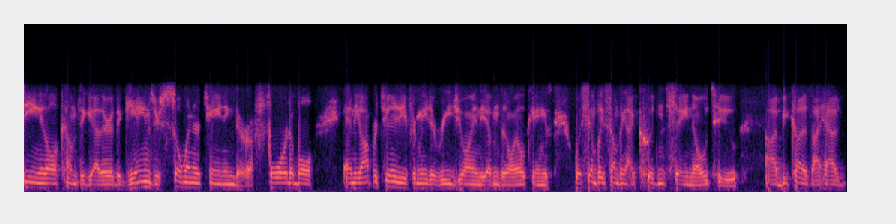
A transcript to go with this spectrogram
seeing it all come together. The games are so entertaining, they're affordable, and the opportunity for me to rejoin the Edmonton Oil Kings was simply something I couldn't say no to uh, because I had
